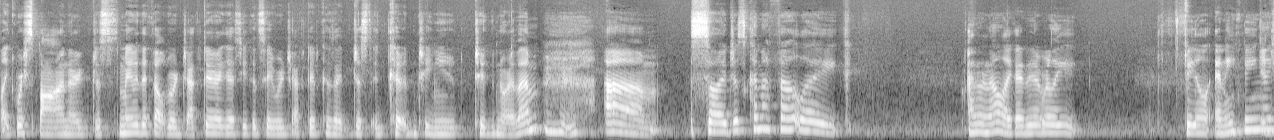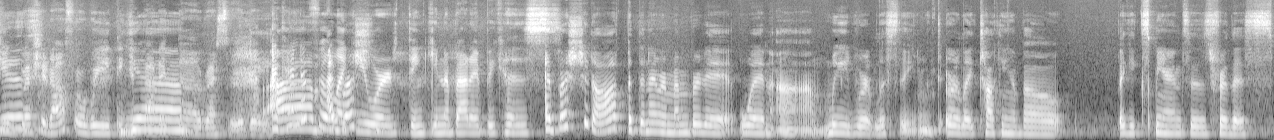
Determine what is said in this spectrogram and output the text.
like respond or just maybe they felt rejected. I guess you could say rejected because I just continued to ignore them. Mm-hmm. Um, so I just kind of felt like I don't know, like I didn't really feel anything. Did you brush it off, or were you thinking yeah. about it the rest of the day? I kind of um, feel I like brushed, you were thinking about it because I brushed it off, but then I remembered it when um, we were listening or like talking about like experiences for this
